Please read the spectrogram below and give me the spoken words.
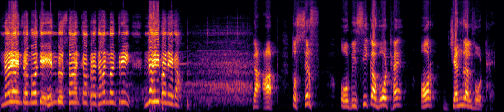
नरेंद्र मोदी हिंदुस्तान का प्रधानमंत्री नहीं बनेगा। आप तो सिर्फ़ ओबीसी का वोट है और जनरल वोट है।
